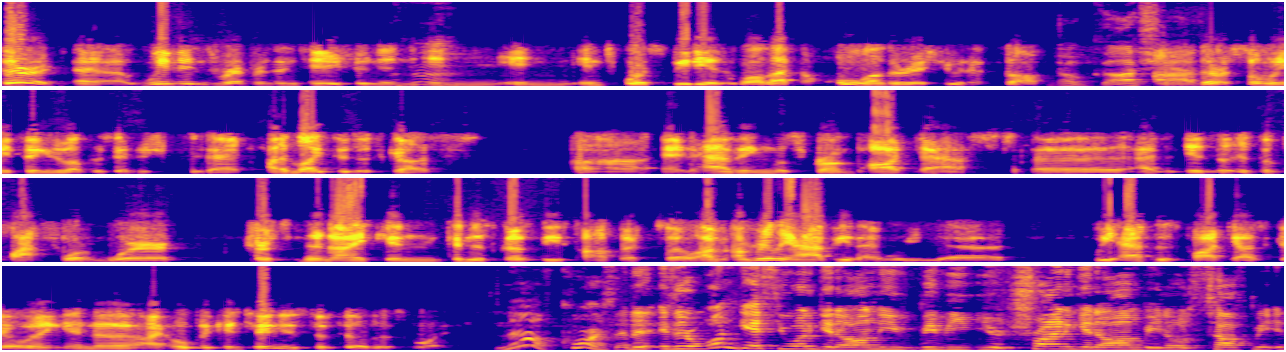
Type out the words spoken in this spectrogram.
There are uh, women's representation in, Mhm. in, in, in sports media as well. That's a whole other issue in itself. Oh gosh, Uh, yeah. there are so many things about this industry that I'd like to discuss. Uh, and having the Scrum podcast uh, is, a, is a platform where Tristian and I can can discuss these topics. So I'm I'm really happy that we uh, we have this podcast going, and uh, I hope it continues to fill this void. no, of course. And is there one guest you want to get on? You maybe you're trying to get on, but you know it's tough. Me,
